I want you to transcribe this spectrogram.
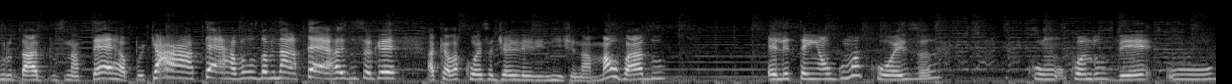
grudados na Terra, porque ah, Terra, vamos dominar a Terra e não sei o que, aquela coisa de alienígena malvado, ele tem alguma coisa com quando vê o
